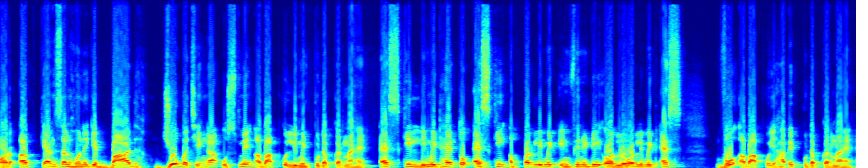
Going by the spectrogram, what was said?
और अब कैंसिल होने के बाद जो बचेगा, उसमें अब आपको लिमिट पुटअप करना है। एस की लिमिट है तो एस की अपर लिमिट इंफिनिटी और लोअर लिमिट एस वो अब आपको यहाँ पे पुटअप करना है।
